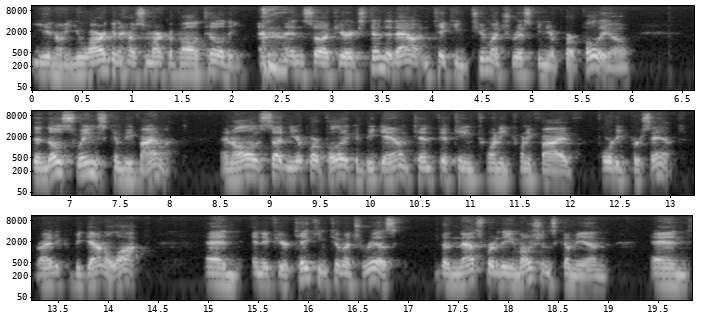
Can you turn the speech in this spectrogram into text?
you know you are going to have some market volatility. And so if you're extended out and taking too much risk in your portfolio then those swings can be violent. And all of a sudden your portfolio could be down 10 15 20 25 40% right? It could be down a lot. And and if you're taking too much risk then that's where the emotions come in. And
